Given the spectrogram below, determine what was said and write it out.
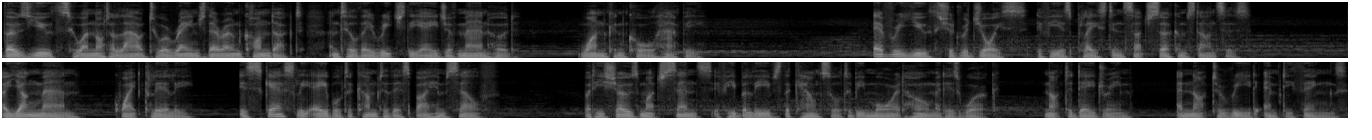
Those youths who are not allowed to arrange their own conduct until they reach the age of manhood, one can call happy. Every youth should rejoice if he is placed in such circumstances. A young man, quite clearly, is scarcely able to come to this by himself, but he shows much sense if he believes the counsel to be more at home at his work, not to daydream, and not to read empty things.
